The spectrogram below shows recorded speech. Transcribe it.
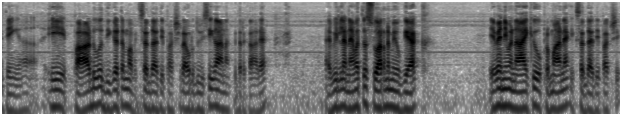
ඉතින් ඒ පාඩුව දිගටම එක්සත් ජාතිපක්ෂයට අවුරුදු 20 ගාණක් විතර කාලයක් ඇවිල්ලා නැවත ස්වර්ණ යුගයක් එවැනිම නායකයෝ ප්‍රමාණයක් එක්සත් ජාතිපක්ෂේ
